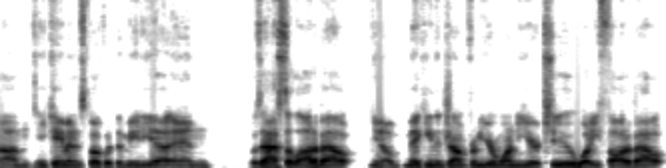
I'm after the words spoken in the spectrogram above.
Um, he came in and spoke with the media and was asked a lot about you know making the jump from year one to year two, what he thought about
